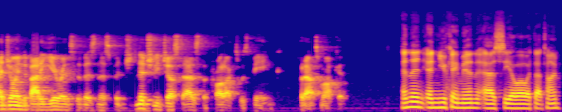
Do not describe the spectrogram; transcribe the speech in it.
I joined about a year into the business, but j- literally just as the product was being put out to market. And then and you came in as COO at that time.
